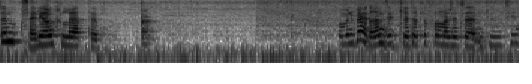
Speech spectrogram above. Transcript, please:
تنقص عليها ونخليها طيب ومن بعد غنزيد ثلاثة الفرماجات مثلتين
